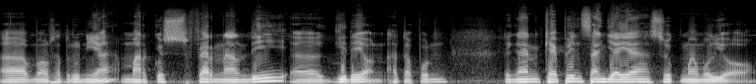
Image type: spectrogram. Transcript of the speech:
eh, nomor satu dunia Marcus Fernaldi eh, Gideon ataupun dengan Kevin Sanjaya Sukmamulyo,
